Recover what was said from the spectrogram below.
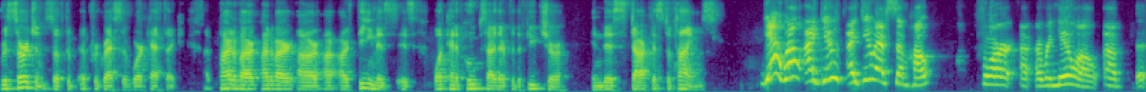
resurgence of the progressive work ethic? Uh, part of our part of our, our, our theme is is what kind of hopes are there for the future in this darkest of times? Yeah, well, I do I do have some hope for a, a renewal of the,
